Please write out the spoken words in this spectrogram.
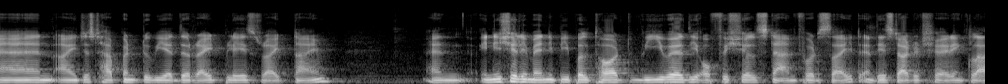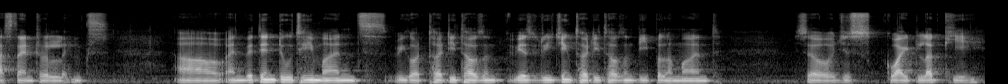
And I just happened to be at the right place, right time. And initially, many people thought we were the official Stanford site, and they started sharing Class Central links. Uh, and within two, three months, we got 30,000, we were reaching 30,000 people a month. So just quite lucky.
